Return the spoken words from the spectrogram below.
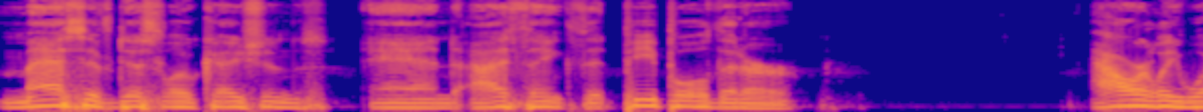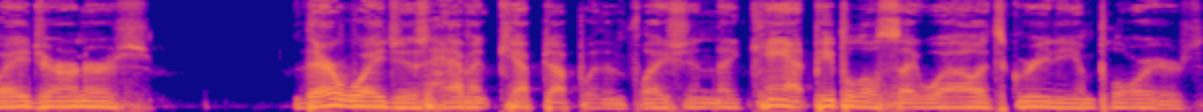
massive dislocations. And I think that people that are hourly wage earners, their wages haven't kept up with inflation. They can't. People will say, well, it's greedy employers.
